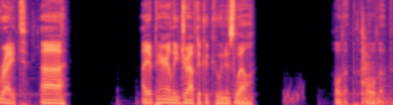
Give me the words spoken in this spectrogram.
Right. Uh, I apparently dropped a cocoon as well. Hold up, hold up.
